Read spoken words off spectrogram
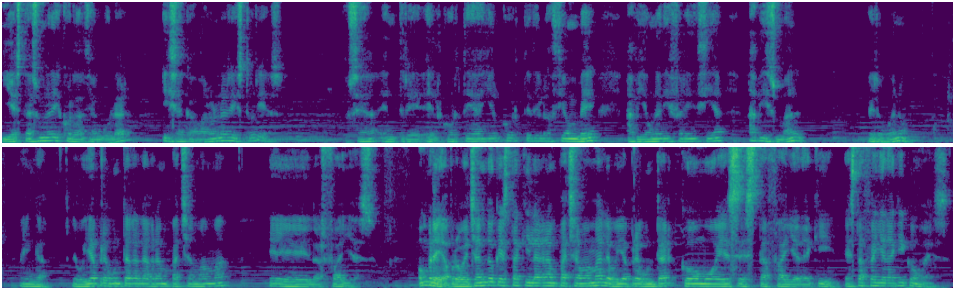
y esta es una discordancia angular. Y se acabaron las historias. O sea, entre el corte A y el corte de la opción B había una diferencia abismal. Pero bueno, venga, le voy a preguntar a la gran Pachamama eh, las fallas. Hombre, aprovechando que está aquí la gran Pachamama, le voy a preguntar cómo es esta falla de aquí. ¿Esta falla de aquí cómo es?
